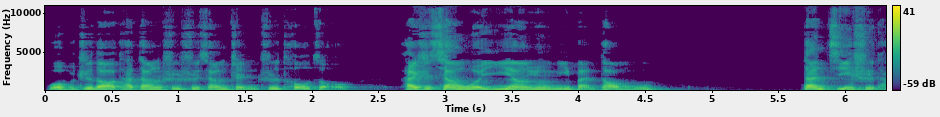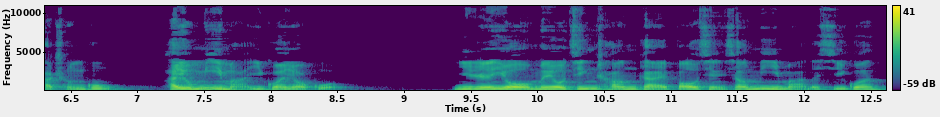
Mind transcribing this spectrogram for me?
我不知道他当时是想整只偷走，还是像我一样用泥板倒模。但即使他成功，还有密码一关要过。你人有没有经常改保险箱密码的习惯？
